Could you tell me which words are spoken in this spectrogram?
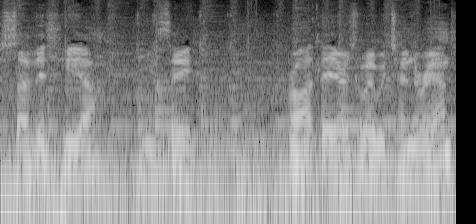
So this here, you can see right there is where we turned around.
